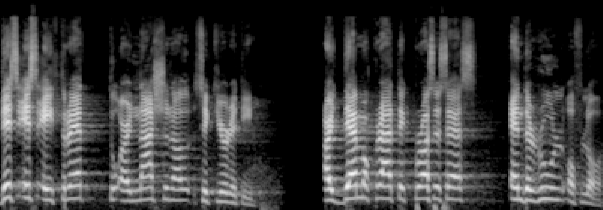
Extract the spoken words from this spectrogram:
This is a threat to our national security, our democratic processes, and the rule of law.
